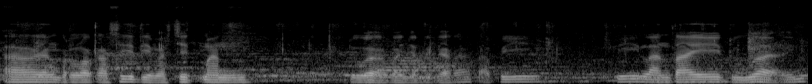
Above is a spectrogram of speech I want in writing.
Eh, yang berlokasi di Masjid Man 2 Banjarnegara, tapi di lantai 2 ini.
